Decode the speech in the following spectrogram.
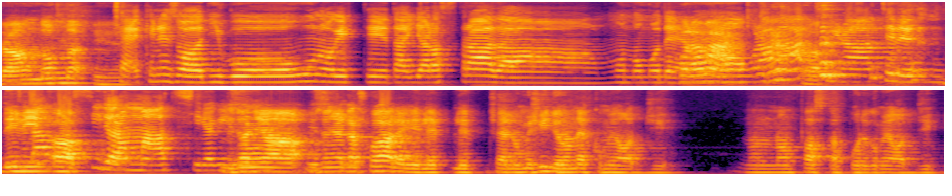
random. e- Cioè, che ne so, tipo uno che ti taglia la strada, mondo moderno, Con la no? macchina. Con la macchina, te te- Devi- ti dà ah, fastidio, lo ammazzi, capito? Bisogna, bisogna calcolare che le- le- cioè, l'omicidio non è come oggi, non, non fa scalpore come oggi.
